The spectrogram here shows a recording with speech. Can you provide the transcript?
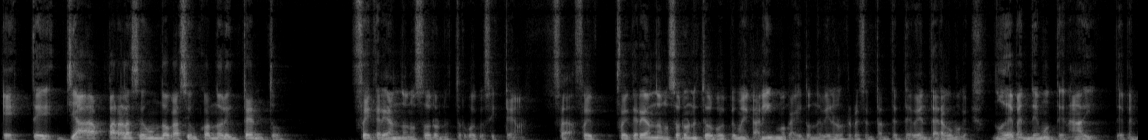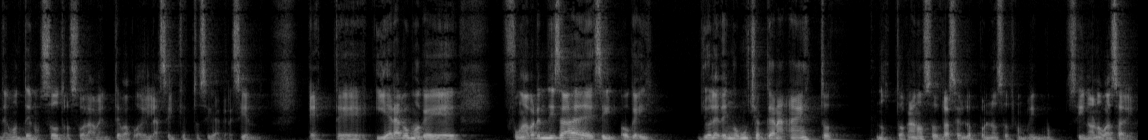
Este, ya para la segunda ocasión, cuando lo intento, fue creando nosotros nuestro propio sistema. O sea, fue, fue creando nosotros nuestro propio mecanismo, que ahí es donde vienen los representantes de venta. Era como que no dependemos de nadie, dependemos de nosotros solamente para poder hacer que esto siga creciendo. Este, y era como que fue un aprendizaje de decir, ok, yo le tengo muchas ganas a esto, nos toca a nosotros hacerlo por nosotros mismos, si no, no va a salir.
